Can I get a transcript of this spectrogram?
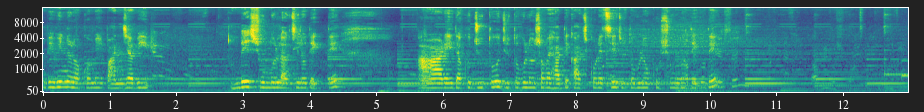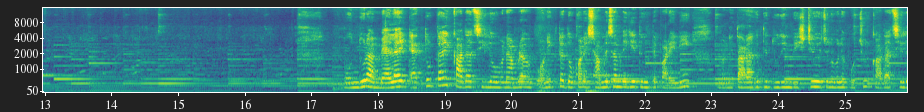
বিভিন্ন রকমের পাঞ্জাবি। বেশ সুন্দর লাগছিল দেখতে। আর এই দেখো জুতো, জুতোগুলো সবাই হাতে কাজ করেছে। জুতোগুলো খুব সুন্দর দেখতে। বন্ধুরা, মেলায় এতটাই কাদা ছিল মানে আমরা অনেকটা দোকানের সামনে সামনে গিয়ে তুলতে পারিনি। মানে তার আগে দুদিন বৃষ্টি হয়েছিল বলে প্রচুর কাদা ছিল,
